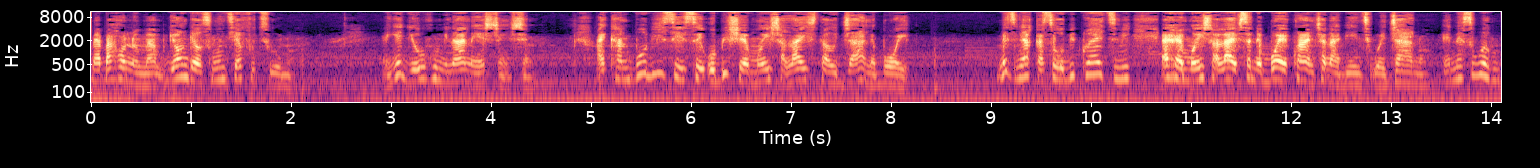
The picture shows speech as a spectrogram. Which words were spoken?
Meba hono, ma'am. Young girls, muntie futu no. And yet, you who mina na I can boldly say, say, obi share moisha lifestyle, jan boy. Mɛtumi aka sɛ obi koraa tumi ɛhwɛ moisha life sɛ ne boy koraa nkyɛn adeɛ nti wɔgyaa no. Ɛnɛ sɛ wahu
